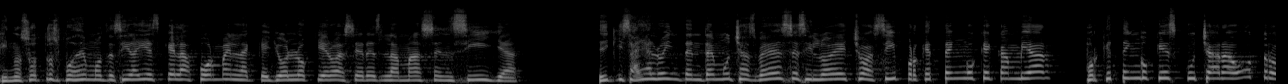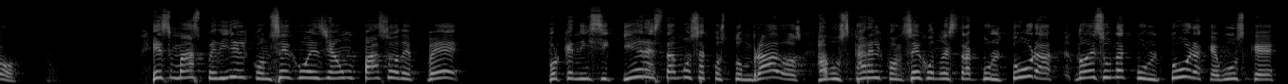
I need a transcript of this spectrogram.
Y nosotros podemos decir, ahí es que la forma en la que yo lo quiero hacer es la más sencilla. Y quizá ya lo intenté muchas veces y lo he hecho así. ¿Por qué tengo que cambiar? ¿Por qué tengo que escuchar a otro? Es más, pedir el consejo es ya un paso de fe. Porque ni siquiera estamos acostumbrados a buscar el consejo. Nuestra cultura no es una cultura que busque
